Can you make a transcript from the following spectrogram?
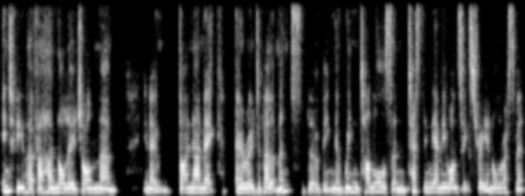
interview her for her knowledge on um, you know, dynamic aero developments that were being you know, wind tunnels and testing the ME 163 and all the rest of it.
